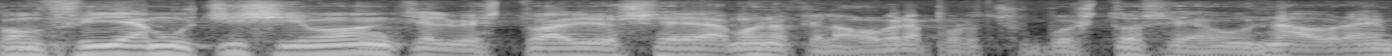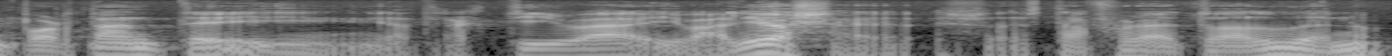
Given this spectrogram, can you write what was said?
confía muchísimo en que el vestuario sea, bueno, que la obra, por supuesto, sea una obra importante y atractiva y valiosa, eso está fuera de toda duda, ¿no?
